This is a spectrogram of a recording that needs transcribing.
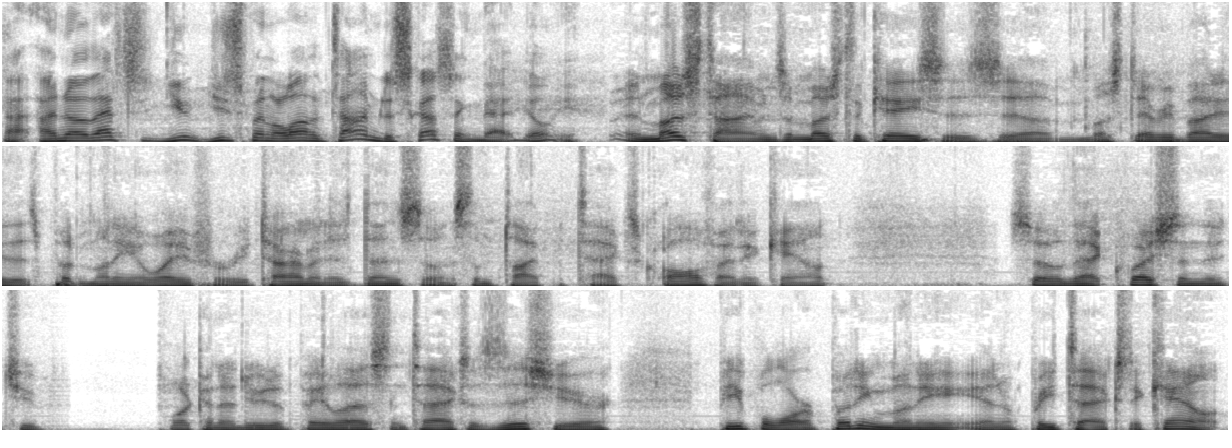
I, I know that's you. You spend a lot of time discussing that, don't you? And most times, in most of the cases, uh, most everybody that's put money away for retirement has done so in some type of tax qualified account. So that question that you, what can I do to pay less in taxes this year? People are putting money in a pre-tax account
